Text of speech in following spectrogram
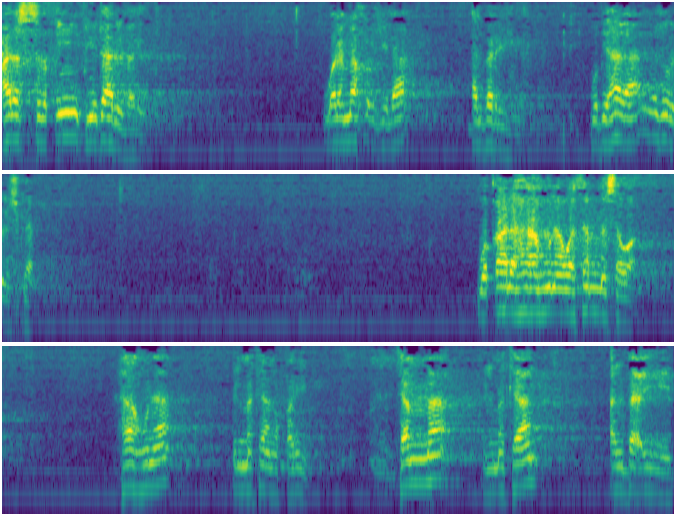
على السرقين في دار البريد ولم يخرج إلى البرية. وبهذا يزول الإشكال. وقال ها هنا وثم سواء. ها هنا بالمكان القريب. ثم بالمكان البعيد.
